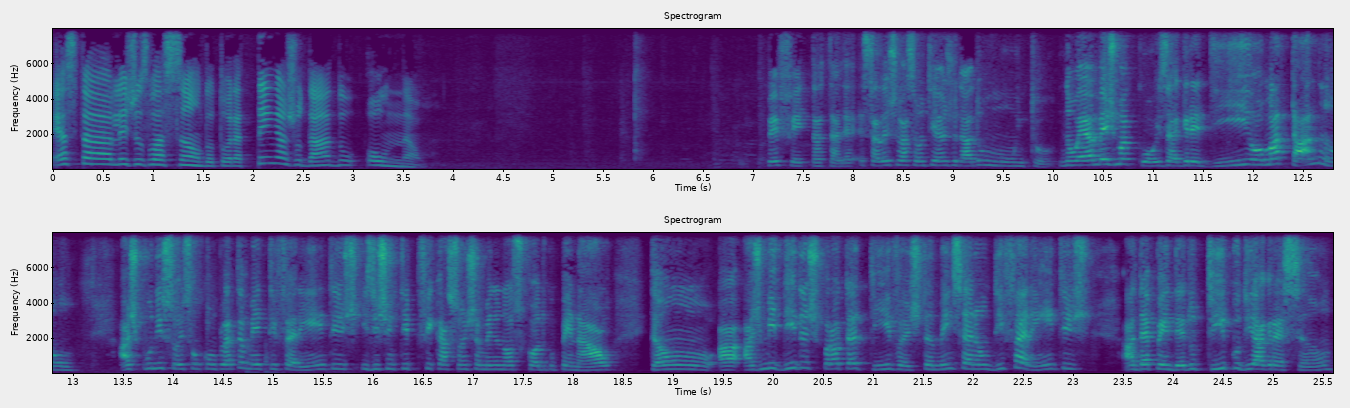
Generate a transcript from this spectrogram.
Esta legislação, doutora, tem ajudado ou não? perfeito, Natália. Essa legislação tem ajudado muito. Não é a mesma coisa agredir ou matar, não. As punições são completamente diferentes, existem tipificações também no nosso Código Penal. Então, a, as medidas protetivas também serão diferentes a depender do tipo de agressão,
